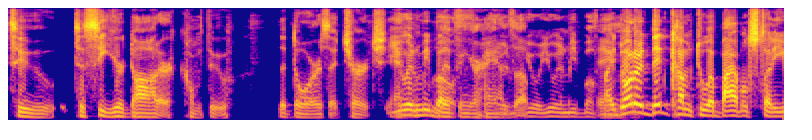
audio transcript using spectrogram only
to to see your daughter come through the doors at church You and me both. lifting your hands you, up You, you and me both. My daughter did come to a Bible study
